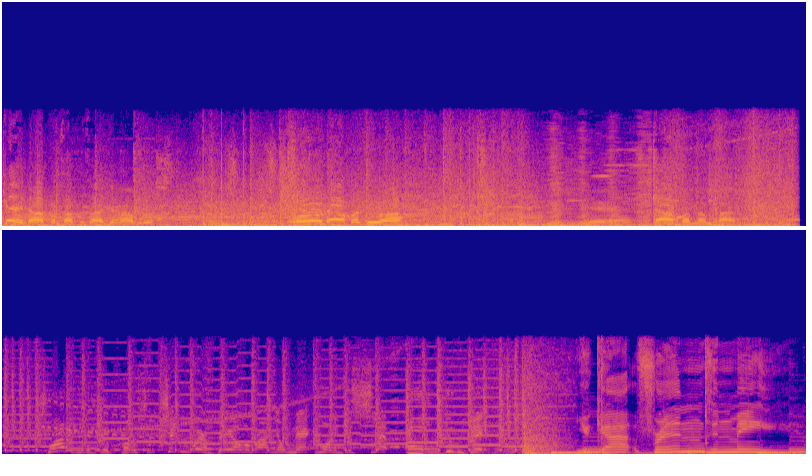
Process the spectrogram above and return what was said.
Oke, dapat satu saja mah bro. Oh, dapat dua. Dapat empat. You got a friend in me.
